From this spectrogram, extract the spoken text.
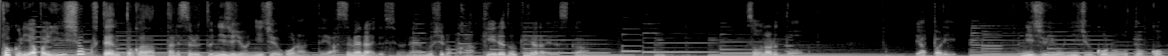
特にやっぱ飲食店とかだったりすると2425なんて休めないですよね。むしろ書き入れ時じゃないですか。そうなるとやっぱり2425の男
